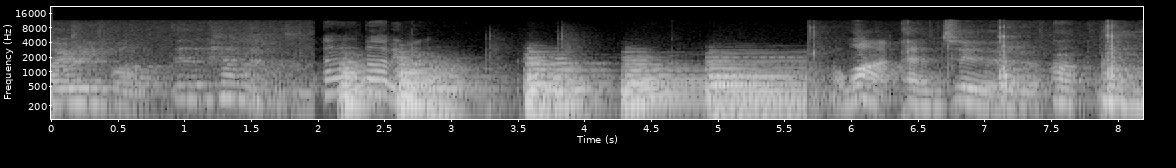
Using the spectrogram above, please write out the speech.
바이올린과 피아노를 가진 따밤 이거. One and two. 어.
